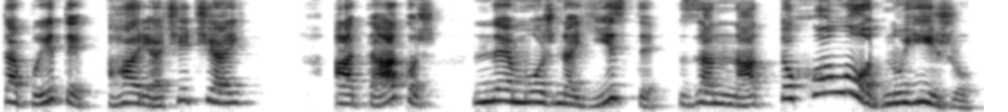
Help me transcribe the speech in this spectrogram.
та пити гарячий чай, а також не можна їсти занадто холодну їжу.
